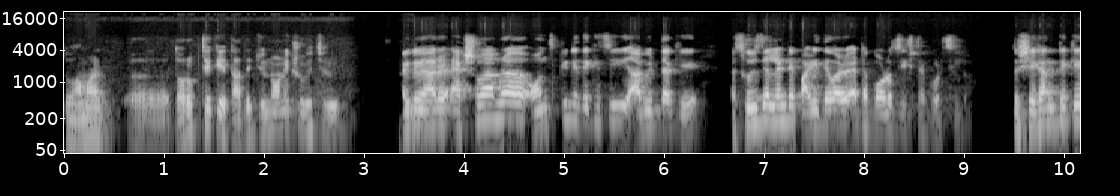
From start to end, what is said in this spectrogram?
তো আমার তরফ থেকে তাদের জন্য অনেক শুভেচ্ছা রইল। একদম আর একসময় আমরা অন স্ক্রিনে দেখেছি আবিরদাকে সুইজারল্যান্ডে পাড়ি দেওয়ার একটা বড় চেষ্টা করছিল। তো সেখান থেকে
